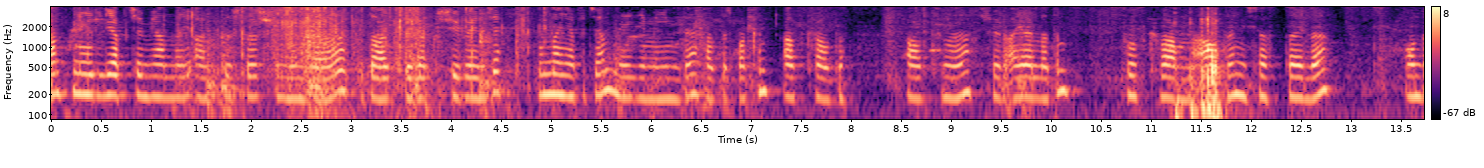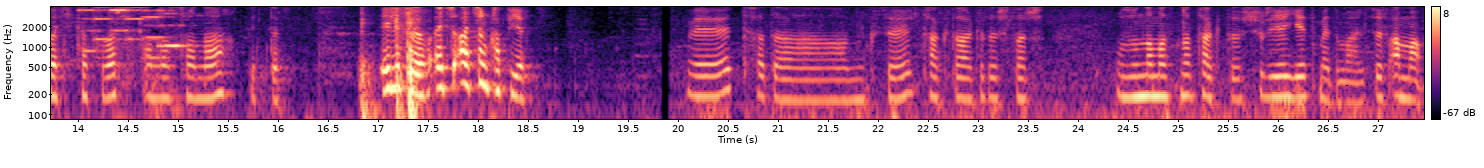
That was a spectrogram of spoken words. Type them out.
Pant noodle yapacağım yanına arkadaşlar. Şunun da bu daha güzel yakışıyor bence. Bundan yapacağım ve yemeğim de hazır. Bakın az kaldı. Altını şöyle ayarladım. Sos kıvamını aldı nişastayla. 10 dakikası var. Ondan sonra bitti. Elif aç, açın kapıyı. Ve tadam güzel taktı arkadaşlar. Uzunlamasına taktı. Şuraya yetmedi maalesef ama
